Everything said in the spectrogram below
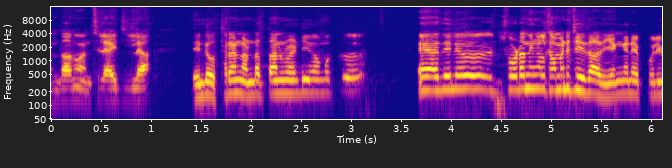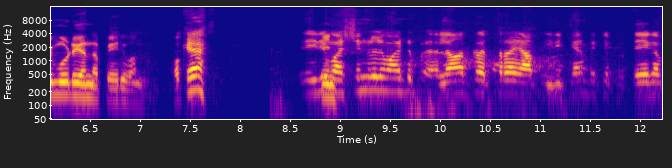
എന്താന്ന് മനസ്സിലായിട്ടില്ല. ഇതിന്റെ ഉത്തരം കണ്ടെത്താൻ വേണ്ടി നമുക്ക് അതിൽ ചൂടെ നിങ്ങൾ കമന്റ് ചെയ്താൽ മതി. എങ്ങനെ പുലിമൂട് എന്ന പേര് വന്നു. ഓക്കെ? വശങ്ങളിലുമായിട്ട് എല്ലാവർക്കും എത്ര ഇരിക്കാൻ പറ്റിയ പ്രത്യേകം.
